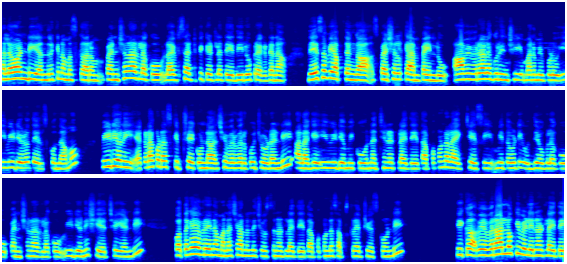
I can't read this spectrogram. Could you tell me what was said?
హలో అండి. అందరికీ నమస్కారం. పెన్షనర్లకు లైఫ్ సర్టిఫికెట్ల తేదీలు ప్రకటన. దేశవ్యాప్తంగా స్పెషల్ క్యాంపెయిన్‌లు. ఆ వివరాల గురించి మనం ఇప్పుడు ఈ వీడియోలో తెలుసుకుందాము. వీడియోని ఎక్కడా కూడా స్కిప్ చేయకుండా చివరి వరకు చూడండి. అలాగే ఈ వీడియో మీకు నచ్చినట్లయితే తప్పకుండా లైక్ చేసి మీ తోటి ఉద్యోగులకు, పెన్షనర్లకు వీడియోని షేర్ చేయండి. కొత్తగా ఎవరైనా మన ఛానల్ని చూస్తున్నట్లయితే తప్పకుండా సబ్స్క్రైబ్ చేసుకోండి. ఇక వివరాల్లోకి వెళ్ళినట్లయితే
